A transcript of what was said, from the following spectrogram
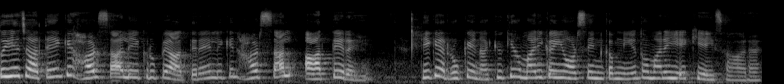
तो ये चाहते हैं कि हर साल एक रुपये आते रहें, लेकिन हर साल आते रहें, ठीक है? रुके ना, क्योंकि हमारी कहीं और से इनकम नहीं है तो हमारे एक यही सहारा है।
